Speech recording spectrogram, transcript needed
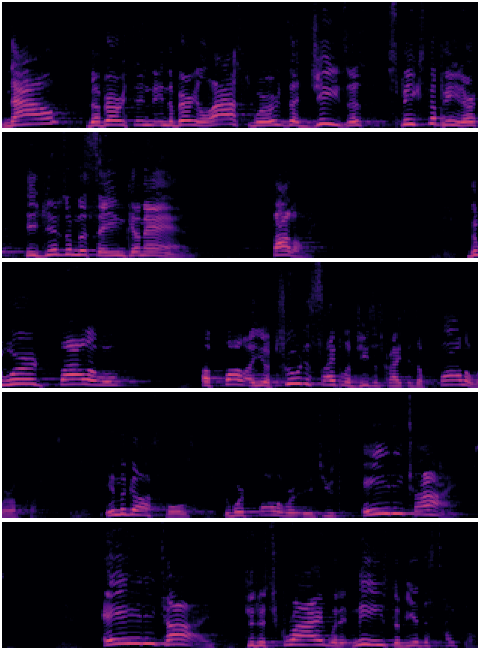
Now, the very, in, in the very last words that Jesus speaks to Peter, he gives him the same command Follow me. The word follow a follow, a true disciple of Jesus Christ is a follower of Christ. In the Gospels, the word follower is used 80 times. 80 times to describe what it means to be a disciple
